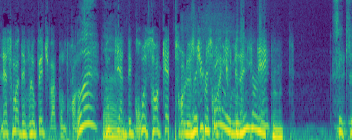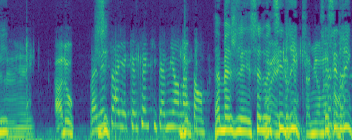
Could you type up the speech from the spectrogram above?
Laisse-moi développer, tu vas comprendre. ouais Donc, il y a des grosses enquêtes sur le stup, sur la criminalité. c'est qui Euh, Allô Vanessa, il y a quelqu'un qui t'a mis en Donc- attente. Ah ben je l'ai, ça doit Ouais, être Cédric. C'est. Cédric.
